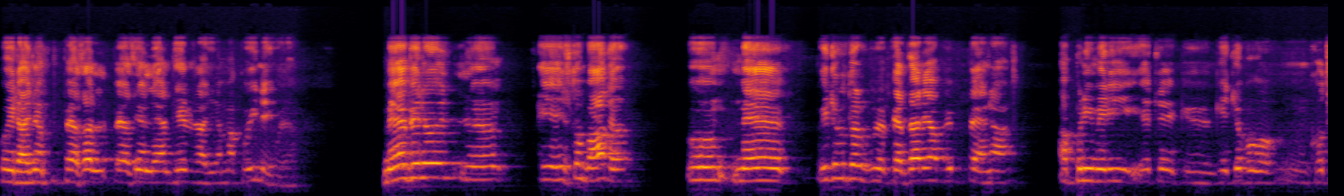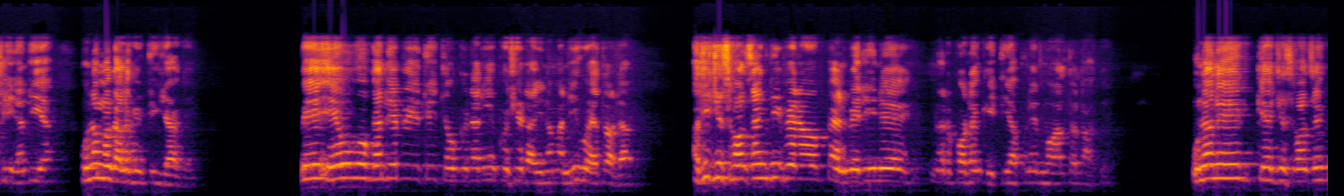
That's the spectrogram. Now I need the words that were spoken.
ਕੋਈ ਰਾਜੀਨਾਮਾ ਪੈਸਾ ਪੈਸਿਆਂ ਲੈਣ ਦੇ ਰਾਜੀਨਾਮਾ ਕੋਈ ਨਹੀਂ ਹੋਇਆ। ਮੈਂ ਫਿਰ ਇਸ ਤੋਂ ਬਾਅਦ ਮੈਂ ਇਧਰ ਉਧਰ ਕਰਦਾ ਰਿਹਾ ਵੀ ਭੈਣ ਆ, ਆਪਣੀ ਮੇਰੀ ਇੱਥੇ ਗ- ਗੇਜੋ ਖੋਤਰੀ ਰਹਿੰਦੀ ਆ ਉਹਨਾਂ ਨਾਲ ਗੱਲ ਕੀਤੀ ਜਾ ਕੇ। ਵੀ ਇਹ ਉਹ ਕਹਿੰਦੇ ਵੀ ਇੱਥੇ ਚੌਂਕੀਦਾਰੀਆਂ ਕੁਛ ਰਾਜੀਨਾਮਾ ਨਹੀਂ ਹੋਇਆ ਤੁਹਾਡਾ। ਅਸੀਂ ਜਸਵੰਤ ਸਿੰਘ ਦੀ ਫਿਰ ਭੈਣ ਮੇਰੀ ਨੇ ਰਿਕਾਰਡਿੰਗ ਕੀਤੀ ਆਪਣੇ ਮੋਬਾਈਲ ਤੋਂ ਲਾ ਕੇ। ਉਹਨਾਂ ਨੇ ਕਿ ਜਸਵੰਤ ਸਿੰਘ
